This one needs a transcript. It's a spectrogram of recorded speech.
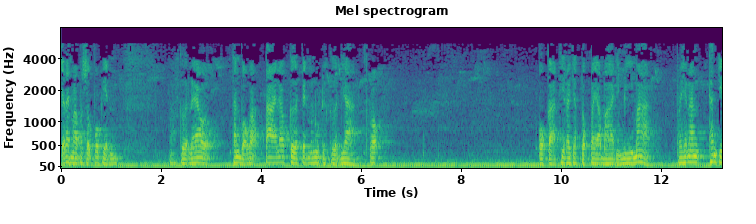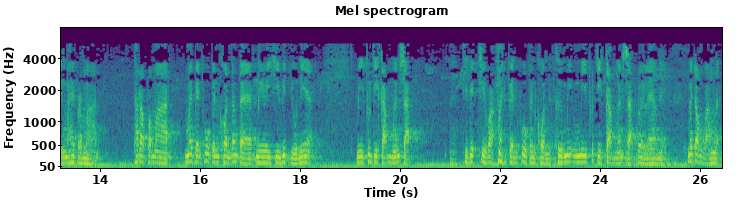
จะได้มาประสบพบเห็น เกิดแล้วท่านบอกว่าตายแล้วเกิดเป็นมนุษย์หรือเกิดยาก เพราะ โอกาสที่เราจะตกไปอบายมีมาก เพราะฉะนั้นท่านจึงไม่ให้ประมาท ถ้าเราประมาทไม่เป็นผู้เป็นคนตั้งแต่มีชีวิตอยู่เนี่ย มีพฤติกรรมเหมือนสัตว์ที่ที่ว่าไม่เป็นผู้เป็นคน คือมีมีพฤติกรรมเหมือนสัตว์ด้วยแล้วเนี่ย ไม่ต้องหวังแหละ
